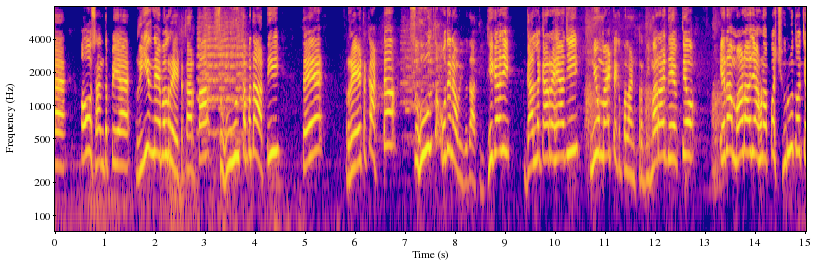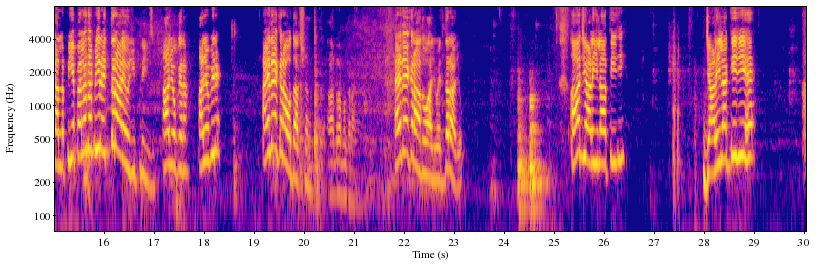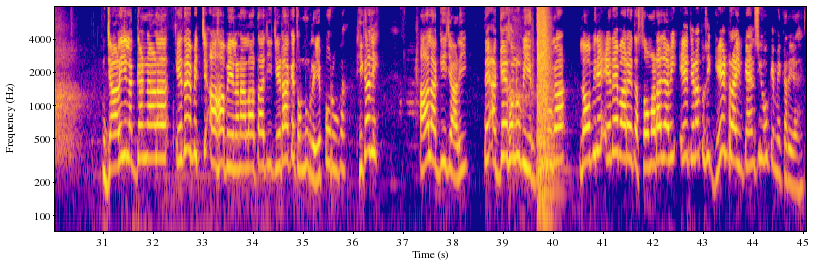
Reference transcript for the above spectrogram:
ਉਹ ਸੰਦ ਪਿਆ ਰੀਜ਼ਨੇਬਲ ਰੇਟ ਕਰਤਾ ਸਹੂਲਤ ਵਧਾਤੀ ਤੇ ਰੇਟ ਘੱਟ ਸਹੂਲਤ ਉਹਦੇ ਨਾਲ ਵੀ ਵਧਾਤੀ। ਠੀਕ ਹੈ ਜੀ? ਗੱਲ ਕਰ ਰਹੇ ਹਾਂ ਜੀ ਨਿਊਮੈਟਿਕ ਪਲਾਂਟਰ ਦੀ। ਮਹਾਰਾਜ ਦੇਵਤਿਓ ਇਹਦਾ ਮਾੜਾ ਜਿਹਾ ਹੁਣ ਆਪਾਂ ਸ਼ੁਰੂ ਤੋਂ ਚੱਲ ਪਈਏ। ਪਹਿਲਾਂ ਤਾਂ ਵੀਰ ਇੱਧਰ ਆਇਓ ਜੀ ਪਲੀਜ਼ ਆ ਜਾਓ ਕਿਰਾ ਆ ਜਾਓ ਵੀਰੇ। ਇਹਦੇ ਕਰਾਓ ਦਰਸ਼ਨ। ਆਰਡਰ ਆਪਾਂ ਕਰਾਂਗੇ। ਇਹਦੇ ਕਰਾ ਦਿਓ ਆ ਜਾਓ ਇੱਧਰ ਆ ਜਾਓ ਆ ਜਾਲੀ ਲਾਤੀ ਜੀ। ਜਾਲੀ ਲੱਗੀ ਜੀ ਇਹ। ਜਾਲੀ ਲੱਗਣ ਨਾਲ ਇਹਦੇ ਵਿੱਚ ਆਹ ਬੇਲਣਾ ਲਾਤਾ ਜੀ ਜਿਹੜਾ ਕਿ ਤੁਹਾਨੂੰ ਰੇਪ ਹੋਰੂਗਾ। ਠੀਕ ਆ ਜੀ? ਆ ਲੱਗੀ ਜਾਲੀ ਤੇ ਅੱਗੇ ਤੁਹਾਨੂੰ ਵੀਰ ਦੱਸੂਗਾ ਲਓ ਵੀਰੇ ਇਹਦੇ ਬਾਰੇ ਦੱਸੋ ਮਾੜਾ ਜਿਹਾ ਵੀ ਇਹ ਜਿਹੜਾ ਤੁਸੀਂ ਗੇਅਰ ਡਰਾਈਵ ਕਹਿਣ ਸੀ ਉਹ ਕਿਵੇਂ ਕਰਿਆ ਇਹ?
